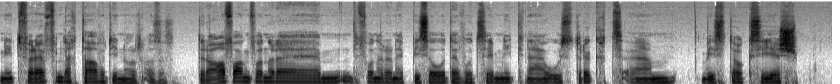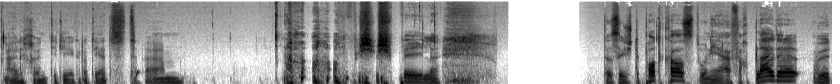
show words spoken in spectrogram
nicht veröffentlicht habe, die nur, also der Anfang von einer, ähm, von einer Episode, die ziemlich genau ausdrückt, ähm, wie es da war. Eigentlich könnte ich die gerade jetzt ähm, abspielen. Das ist der Podcast, wo ich einfach plaudere. Wenn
